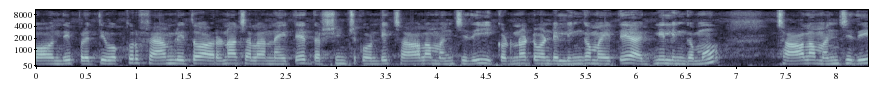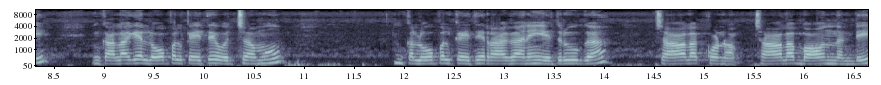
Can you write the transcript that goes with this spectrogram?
బాగుంది. ప్రతి ఒక్కరు ఫ్యామిలీతో అరుణాచలాన్ని అయితే దర్శించుకోండి. చాలా మంచిది. ఇక్కడ ఉన్నటువంటి లింగం అయితే అగ్నిలింగము. చాలా మంచిది. ఇంకా అలాగే లోపలికైతే వచ్చాము. ఇంకా లోపలికైతే రాగానే ఎదురుగా చాలా కొన చాలా బాగుందండి.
